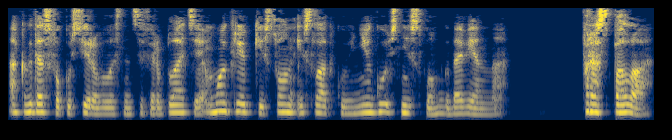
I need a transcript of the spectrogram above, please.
а когда сфокусировалась на циферблате, мой крепкий сон и сладкую негу снесло мгновенно. Проспала.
